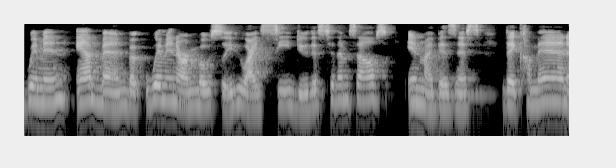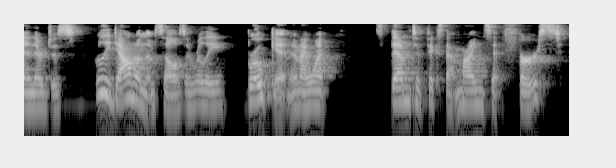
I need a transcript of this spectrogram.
women and men, but women are mostly who I see do this to themselves in my business. They come in and they're just really down on themselves and really broken. And I want them to fix that mindset first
